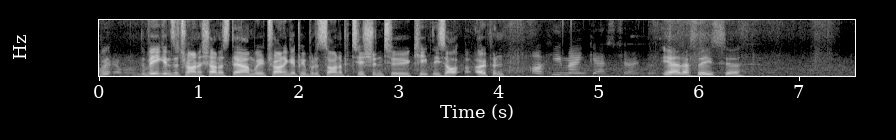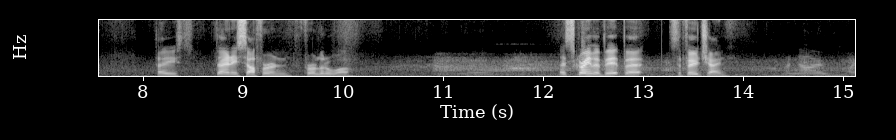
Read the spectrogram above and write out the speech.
Oh, We- I don't want the vegans are trying to shut us down. We're trying to get people to sign a petition to keep these open. Oh, humane gas chambers. Yeah, that's these. Uh, they they only suffer in, for a little while. Yeah. They scream a bit, but it's the food chain. I know, I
